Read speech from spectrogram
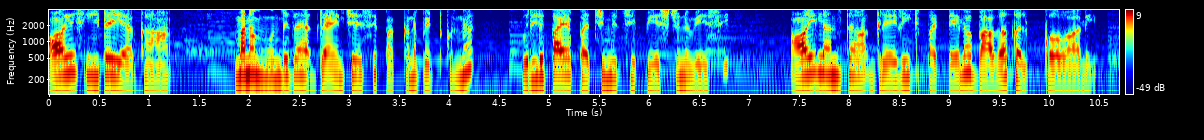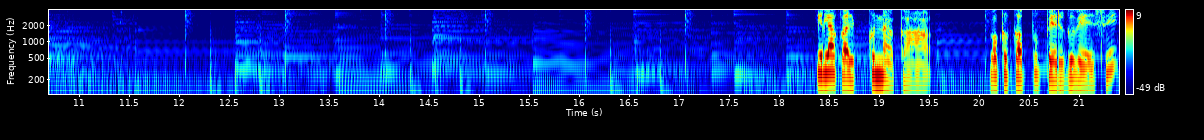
ఆయిల్ హీట్ అయ్యాక మనం ముందుగా గ్రైండ్ చేసి పక్కన పెట్టుకున్న ఉల్లిపాయ పచ్చిమిర్చి పేస్ట్ను వేసి ఆయిల్ అంతా గ్రేవీకి పట్టేలా బాగా కలుపుకోవాలి. ఇలా కలుపుకున్నాక ఒక కప్పు పెరుగు వేసి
